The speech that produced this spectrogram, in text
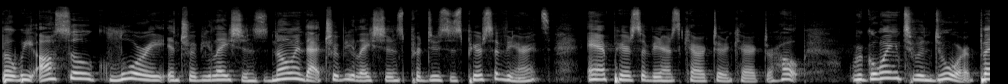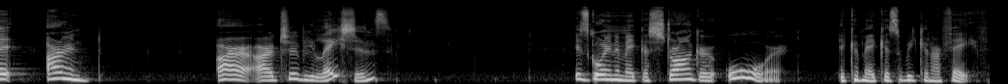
but we also glory in tribulations, knowing that tribulations produces perseverance, and perseverance, character, and character, hope. we're going to endure, but our our our tribulations is going to make us stronger or it could make us weaken our faith.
